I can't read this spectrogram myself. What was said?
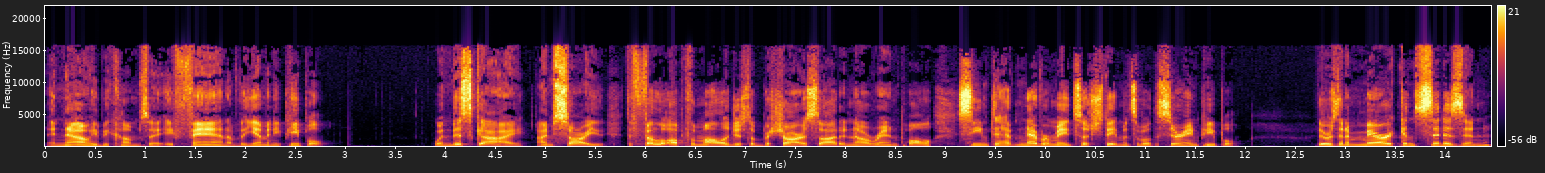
And now he becomes a, a fan of the Yemeni people when this guy, I'm sorry, the fellow ophthalmologist of Bashar Assad and now Rand Paul seem to have never made such statements about the Syrian people. There was an American citizen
